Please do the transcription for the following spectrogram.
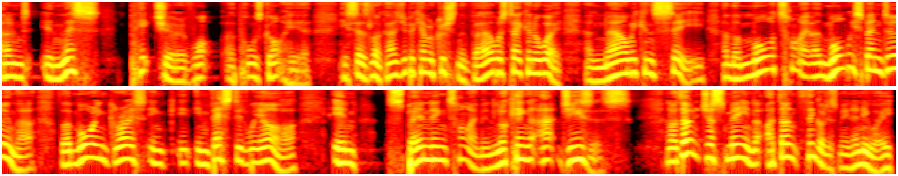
And in this picture of what uh, Paul's got here, he says, Look, as you became a Christian, the veil was taken away, and now we can see. And the more time, and more we spend doing that, the more in, invested we are in spending time in looking at Jesus and I don't just mean, I don't think I just mean anyway,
